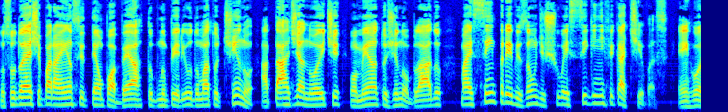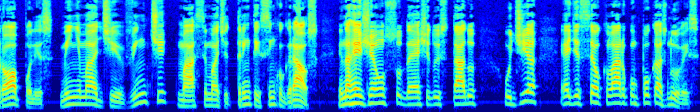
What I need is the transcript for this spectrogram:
No sudoeste paraense, tempo aberto no período matutino, à tarde e à noite, momentos de nublado, mas sem previsão de chuvas significativas. Em Rurópolis, mínima de 20, máxima de 35 graus. E na região sudeste do estado, o dia é de céu claro com poucas nuvens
